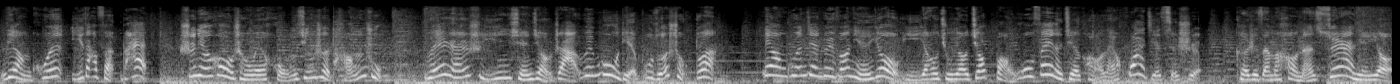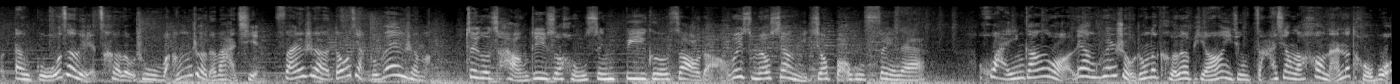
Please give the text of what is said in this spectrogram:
亮坤一大反派。十年后成为红星社堂主，为人是阴险狡诈，为目的不择手段。亮坤见对方年幼，以要求要交保护费的借口来化解此事。可是咱们浩南虽然年幼，但骨子里侧露出王者的霸气，凡事都讲个为什么。这个场地是红星逼哥造的，为什么要向你交保护费嘞？话音刚落，亮坤手中的可乐瓶已经砸向了浩南的头部，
